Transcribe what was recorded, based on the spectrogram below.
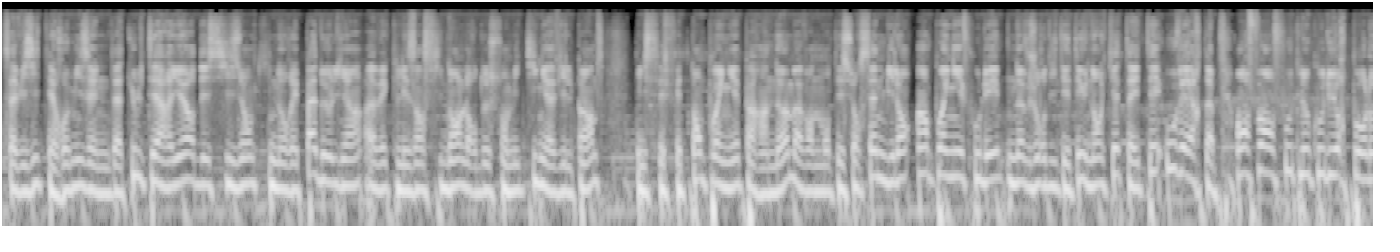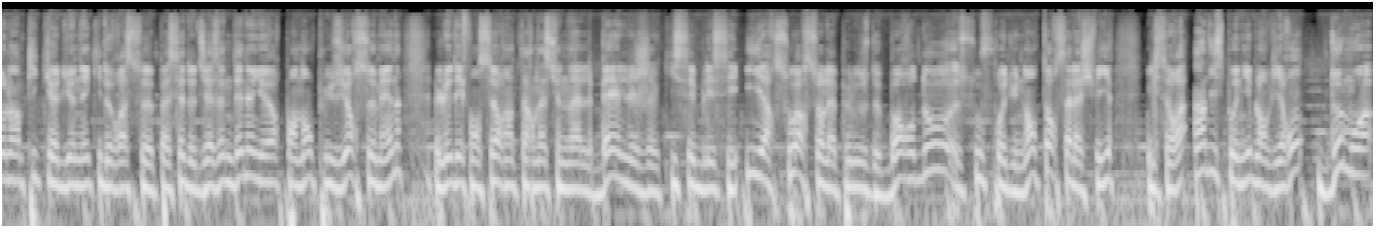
Sa visite est remise à une date ultérieure, décision qui n'aurait pas de lien avec les incidents lors de son meeting à Villepinte. Il s'est fait empoigner par un homme avant de monter sur scène. Bilan, un poignet foulé, neuf jours d'ITT. Une enquête a été ouverte. Enfin, en foot, le coup dur pour l'Olympique lyonnais qui devra se passer de Jason Denayer pendant plusieurs semaines. Le défenseur international belge qui s'est blessé hier soir sur la pelouse de Bordeaux souffre d'une entorse à la cheville. Il sera indisponible environ deux mois.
